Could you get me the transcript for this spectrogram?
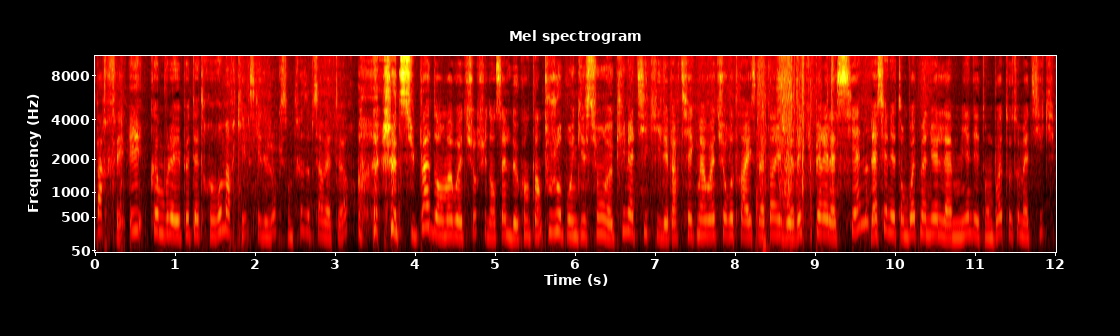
parfait. Et comme vous l'avez peut-être remarqué, parce qu'il y a des gens qui sont très observateurs, je ne suis pas dans ma voiture, je suis dans celle de Quentin. Toujours pour une question euh, climatique, il est parti avec ma voiture au travail ce matin et j'ai récupéré la sienne. La sienne est en boîte manuelle, la mienne est en boîte automatique.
